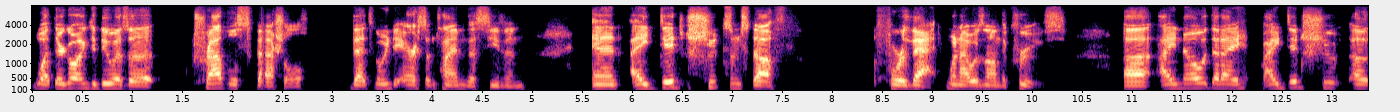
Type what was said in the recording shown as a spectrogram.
what they're going to do as a travel special that's going to air sometime this season. And I did shoot some stuff for that when I was on the cruise. Uh, I know that I I did shoot a,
